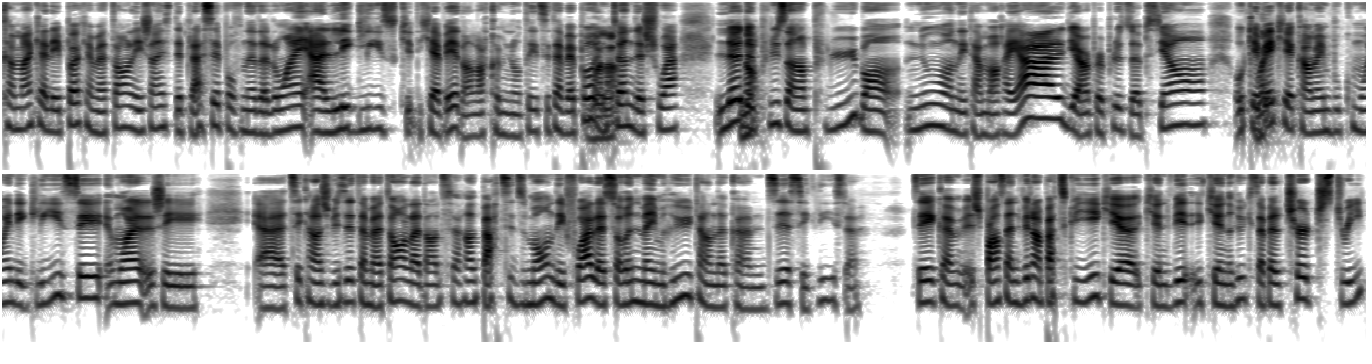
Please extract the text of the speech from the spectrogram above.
comment qu'à l'époque, mettons, les gens ils se déplaçaient pour venir de loin à l'église qu'il y avait dans leur communauté. Tu sais, t'avais pas une tonne de choix. Là, de plus en plus, bon, nous, on est à Montréal, il y a un peu plus d'options. Au Québec, il y a quand même beaucoup moins d'églises. Tu sais, moi, j'ai... Euh, tu sais, quand je visite, mettons, là, dans différentes parties du monde, des fois, là, sur une même rue, t'en as comme 10 églises, là comme je pense à une ville en particulier qui a, qui a, une, ville, qui a une rue qui s'appelle Church Street,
